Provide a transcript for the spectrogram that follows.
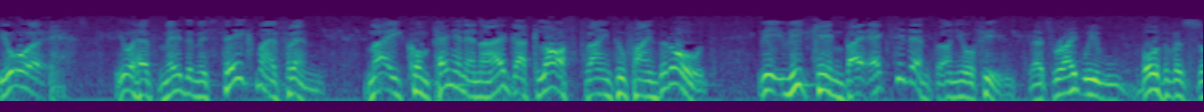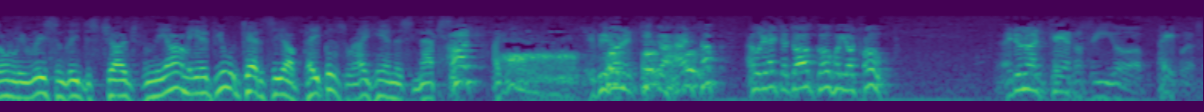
You, uh, you have made a mistake, my friend. My companion and I got lost trying to find the road. We, we came by accident on your field. That's right. We both of us only recently discharged from the army. If you would care to see our papers right here in this knapsack. Cut! I- If you don't keep your hands up, I will let the dog go for your throat. I do not care to see your papers.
